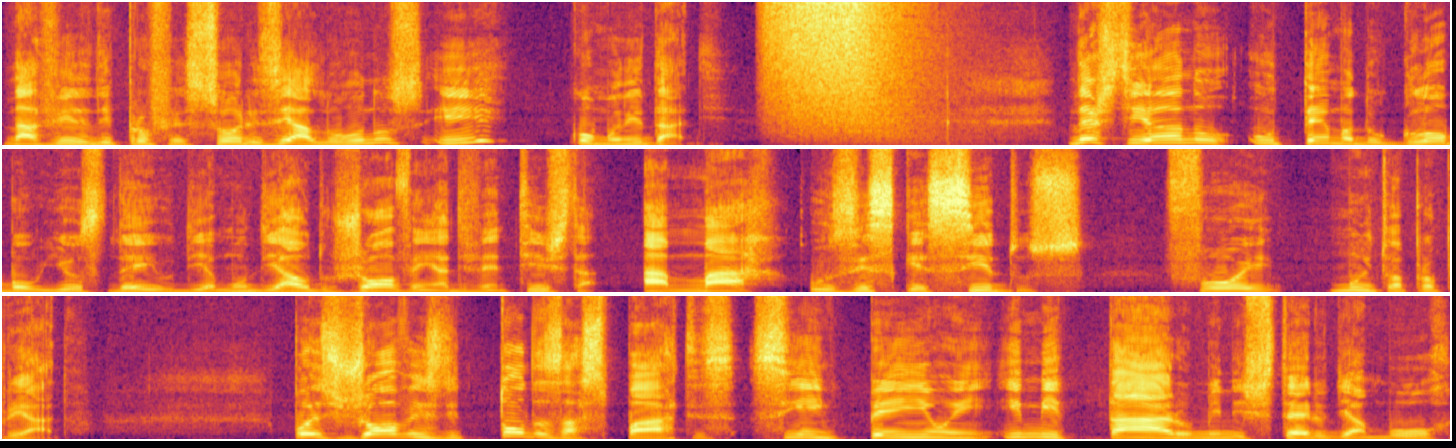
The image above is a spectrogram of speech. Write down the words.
na vida de professores e alunos e comunidade. Neste ano, o tema do Global Youth Day, o Dia Mundial do Jovem Adventista, Amar os Esquecidos, foi muito apropriado pois jovens de todas as partes se empenham em imitar o ministério de amor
